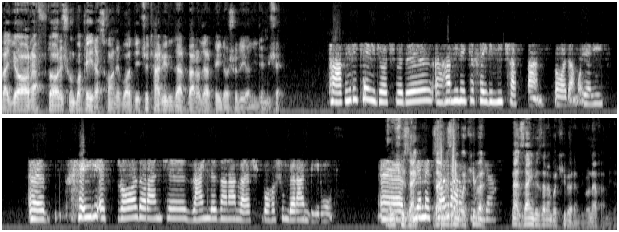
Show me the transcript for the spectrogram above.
و یا رفتارشون با غیر از خانواده چه تغییری در برادر پیدا شده یا دیده میشه؟ تغییری که ایجاد شده همینه که خیلی میچستن به آدم ها. یعنی خیلی اصرار دارن که زنگ بزنن و باهاشون برن بیرون. یعنی یه مثال زنگ با کی. نه زنگ بزنن با کی برن بیرون؟ نفهمیدم.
